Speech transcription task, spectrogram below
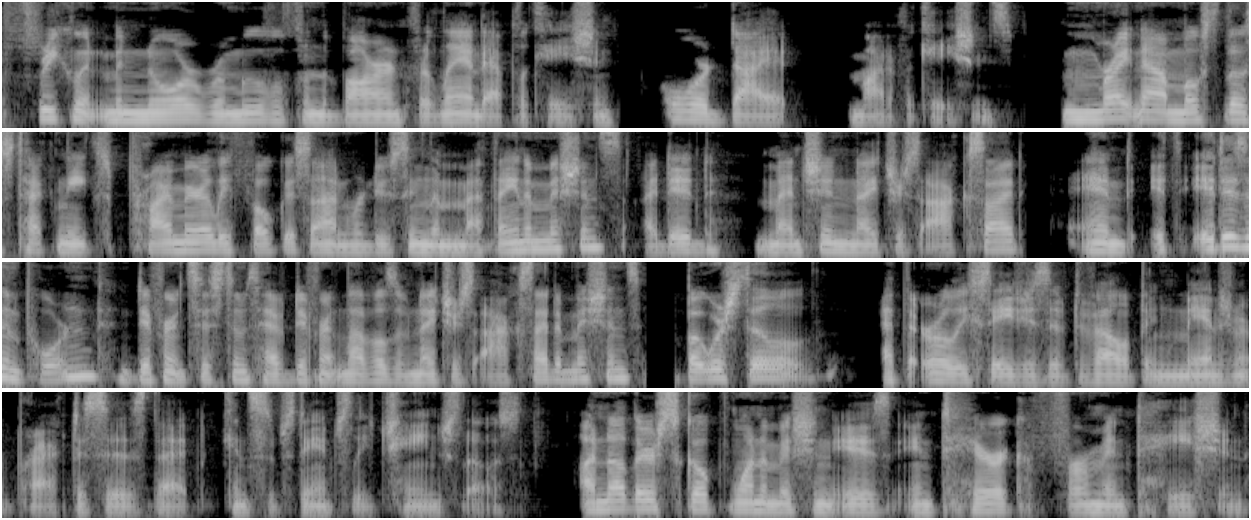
frequent manure removal from the barn for land application, or diet modifications. Right now, most of those techniques primarily focus on reducing the methane emissions. I did mention nitrous oxide, and it, it is important. Different systems have different levels of nitrous oxide emissions, but we're still at the early stages of developing management practices that can substantially change those. Another scope one emission is enteric fermentation.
